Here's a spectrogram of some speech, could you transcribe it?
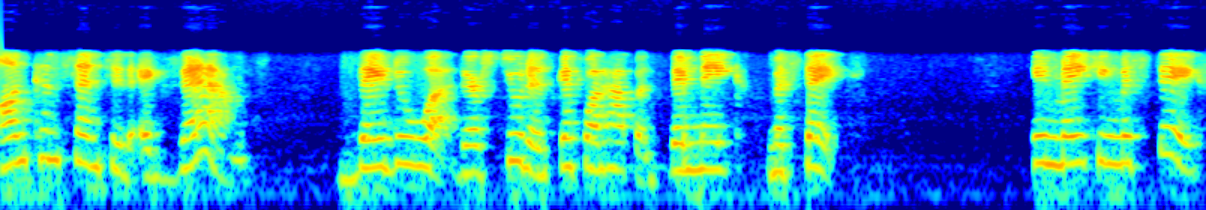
unconsented exams, they do what? Their students, guess what happens? They make mistakes. In making mistakes,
